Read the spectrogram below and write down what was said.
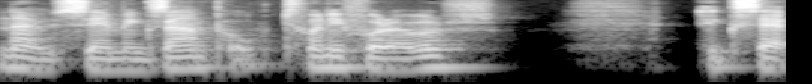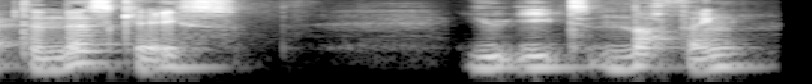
Now, same example 24 hours, except in this case, you eat nothing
